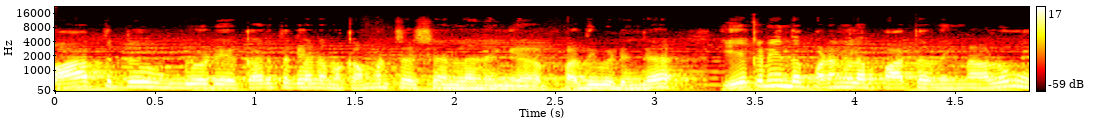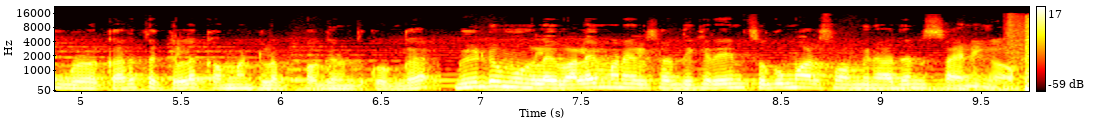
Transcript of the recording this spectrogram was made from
பார்த்துட்டு உங்களுடைய கருத்துக்களை நம்ம கமெண்ட் செக்ஷனில் நீங்கள் பதிவிடுங்க. ஏற்கனவே இந்த படங்களை பார்த்துருந்தீங்கனாலும் உங்களோட கருத்துக்களை கமெண்ட்டில் பகிர்ந்துக்கோங்க. மீண்டும் உங்களை வலைமனையில் சந்திக்கிறேன் சுகுமார் சுவாமிநாதன் சைனிங் ஆஃப்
